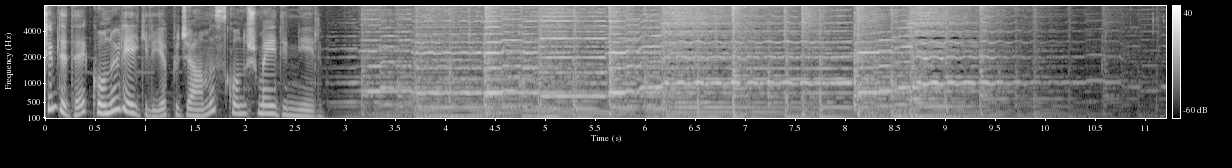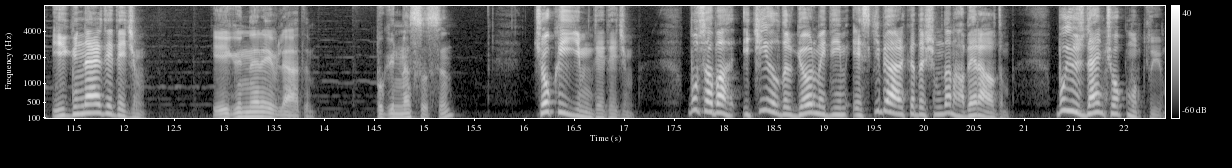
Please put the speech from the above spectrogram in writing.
Şimdi de konuyla ilgili yapacağımız konuşmayı dinleyelim. İyi günler dedecim. İyi günler evladım. Bugün nasılsın? Çok iyiyim dedecim. Bu sabah iki yıldır görmediğim eski bir arkadaşımdan haber aldım. Bu yüzden çok mutluyum.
